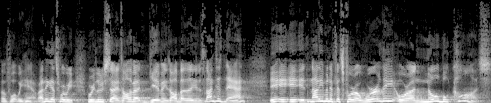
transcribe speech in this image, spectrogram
of what we have. I think that's where we, where we lose sight. It's all about giving. It's all about, it's not just that. It, it, not even if it's for a worthy or a noble cause.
